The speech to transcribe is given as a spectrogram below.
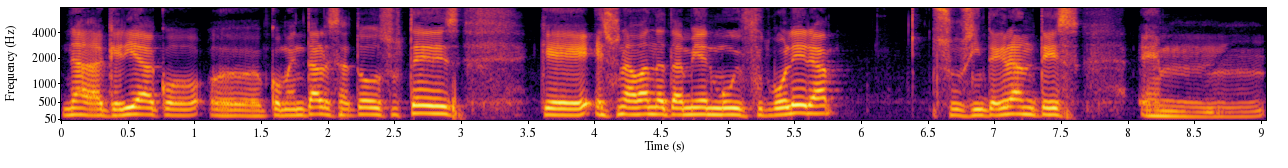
nada, quería eh, comentarles a todos ustedes que es una banda también muy futbolera, sus integrantes, em,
